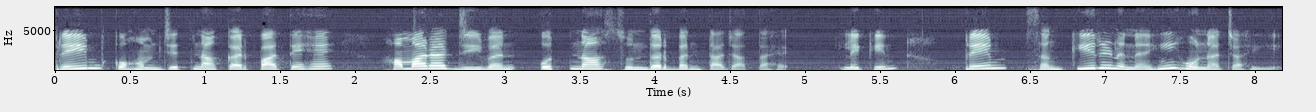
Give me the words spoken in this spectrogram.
प्रेम को हम जितना कर पाते हैं, हमारा जीवन उतना सुंदर बनता जाता है। लेकिन प्रेम संकीर्ण नहीं होना चाहिए।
